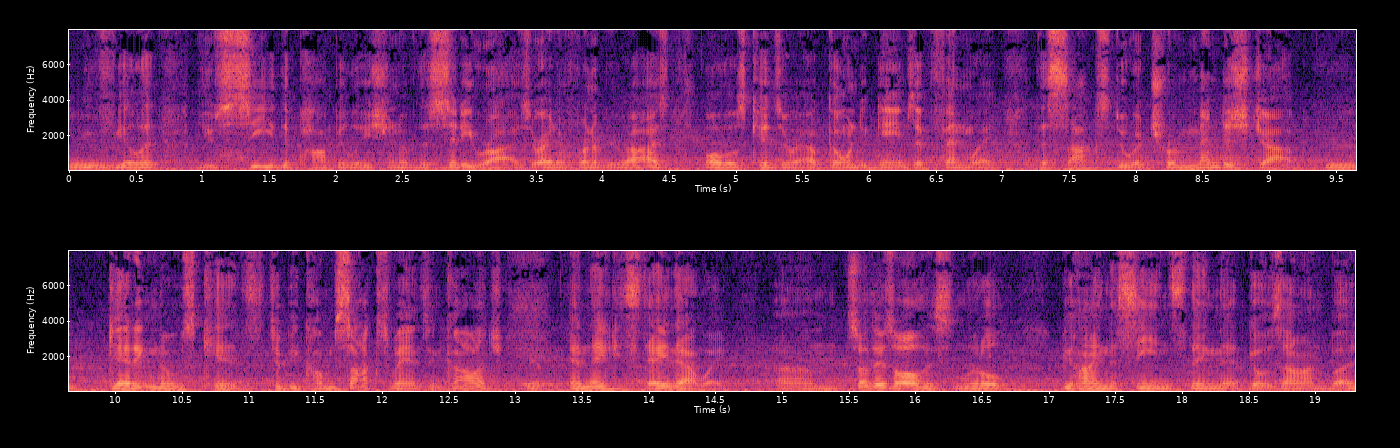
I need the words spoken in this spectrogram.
you Mm. feel it, you see the population of the city rise right in front of your eyes. All those kids are out going to games at Fenway. The Sox do a tremendous job Mm. getting those kids to become Sox fans in college, Yep. and they stay that way. Um, so there's all this little behind the scenes thing that goes on, but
